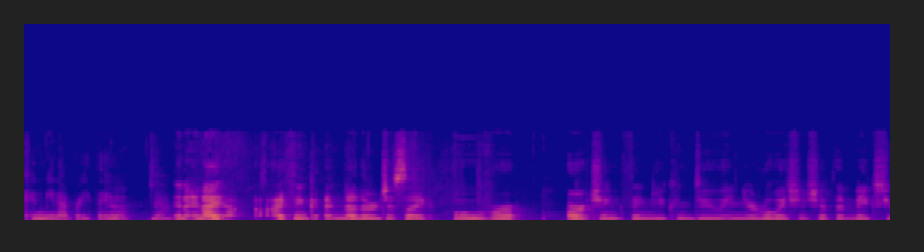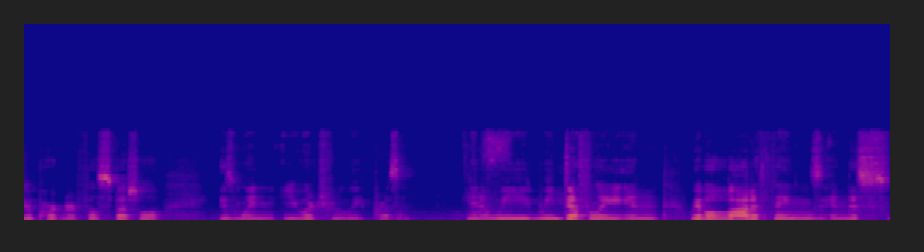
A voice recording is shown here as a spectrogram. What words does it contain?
can mean everything. Yeah. Yeah. And and I I think another just like overarching thing you can do in your relationship that makes your partner feel special is when you are truly present. You know, we we definitely in we have a lot of things in this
